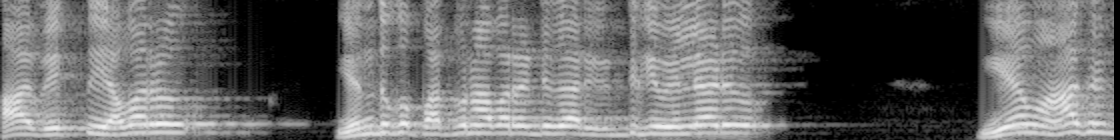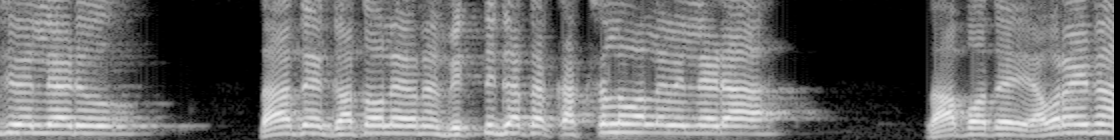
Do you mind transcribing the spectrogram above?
ఆ వ్యక్తి ఎవరు? ఎందుకు పద్మనాభరెడ్డి గారి ఇంటికి వెళ్ళాడు? ఏం ఆశించి వెళ్ళాడు? లేకపోతే గతంలో ఏమైనా వ్యక్తిగత కక్షల వల్ల వెళ్ళాడా? లేకపోతే ఎవరైనా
